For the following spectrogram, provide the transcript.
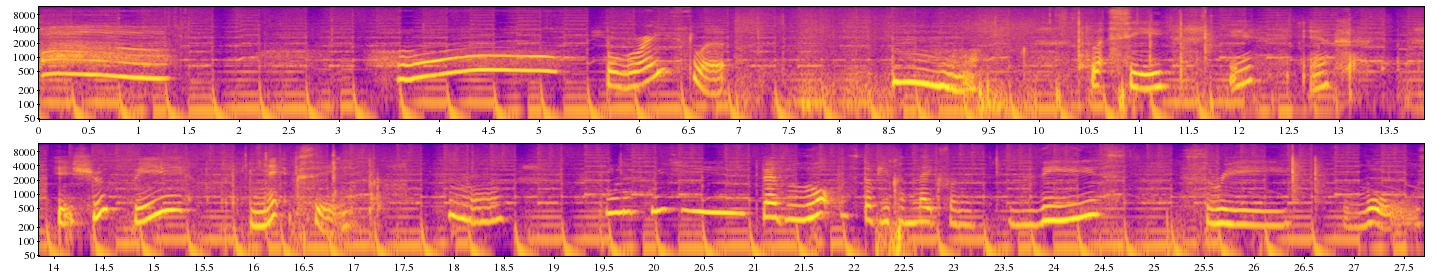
Wow. Bracelet. Mm. Let's see if, if it should be Nixie. Hmm. There's lots of stuff you can make from these three walls.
